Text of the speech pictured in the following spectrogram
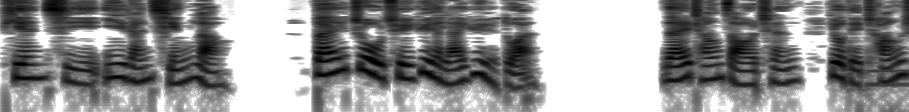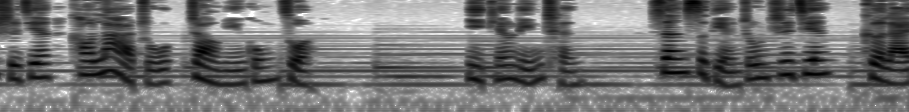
天气依然晴朗，白昼却越来越短。奶场早晨又得长时间靠蜡烛照明工作。一天凌晨三四点钟之间，克莱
